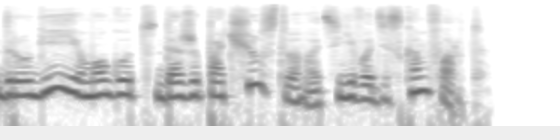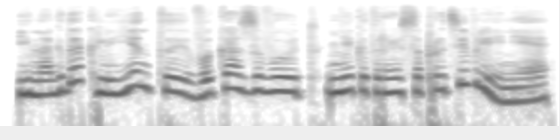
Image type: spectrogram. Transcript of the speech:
другие могут даже почувствовать его дискомфорт. Иногда клиенты выказывают некоторое сопротивление,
